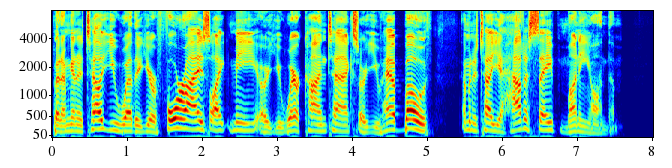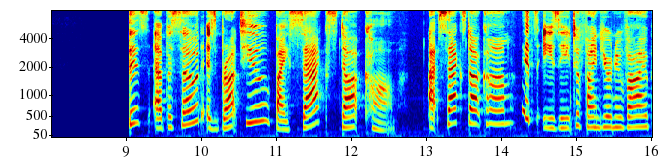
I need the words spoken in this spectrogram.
but I'm going to tell you whether you're four eyes like me or you wear contacts or you have both, I'm going to tell you how to save money on them. This episode is brought to you by Saks.com. At Saks.com, it's easy to find your new vibe.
